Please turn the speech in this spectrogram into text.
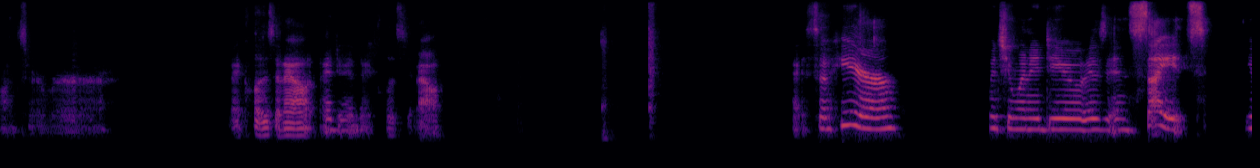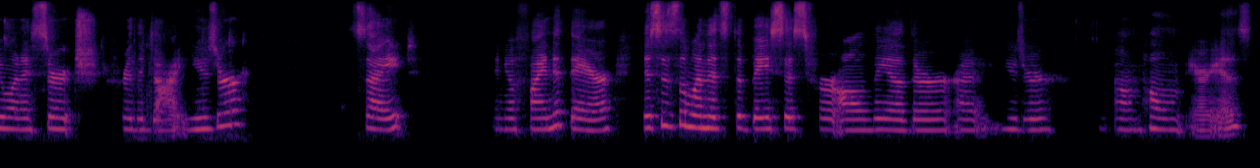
wrong server. Did I close it out? I did, I closed it out. Okay, so here, what you want to do is in sites, you want to search for the dot user site and you'll find it there. This is the one that's the basis for all the other uh, user um, home areas.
